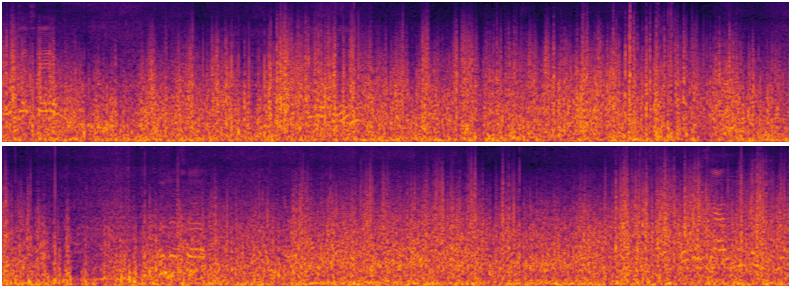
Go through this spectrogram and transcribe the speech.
Đợi ra sao? Đợi ra buổi. Đợi ra sao? Đợi ra sao chứ có gì đâu.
